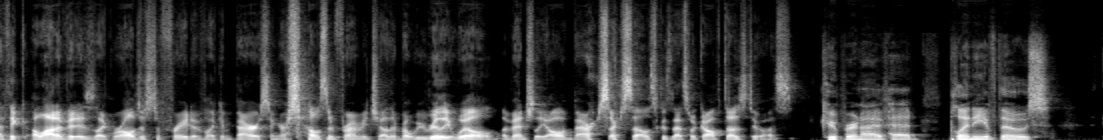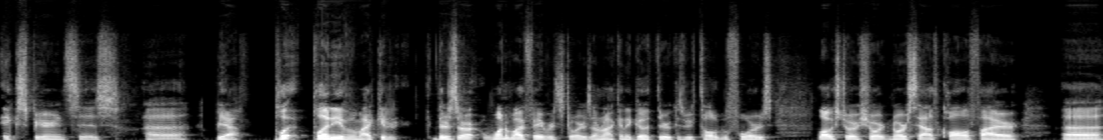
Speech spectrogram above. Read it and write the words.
i think a lot of it is like we're all just afraid of like embarrassing ourselves in front of each other but we really will eventually all embarrass ourselves because that's what golf does to us cooper and i have had plenty of those experiences uh yeah pl- plenty of them. I could. There's a, one of my favorite stories. I'm not going to go through because we've told it before. Is long story short, north south qualifier. Uh,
